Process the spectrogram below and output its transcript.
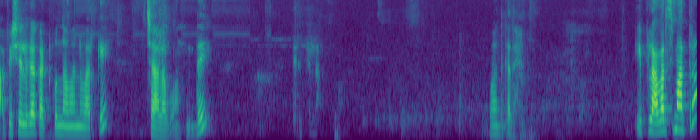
అఫీషియల్గా కట్టుకుందామన్న వారికి చాలా బాగుంది. బాగుంది కదా. ఈ ఫ్లవర్స్ మాత్రం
